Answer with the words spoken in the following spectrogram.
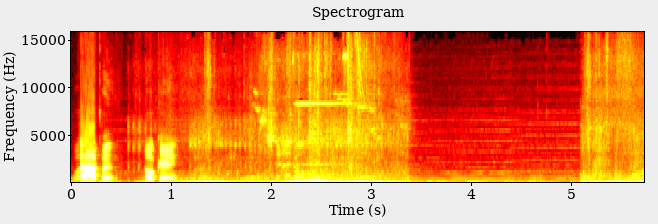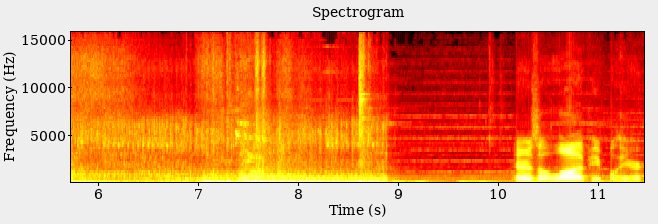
What happened? Okay. There's a lot of people here.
